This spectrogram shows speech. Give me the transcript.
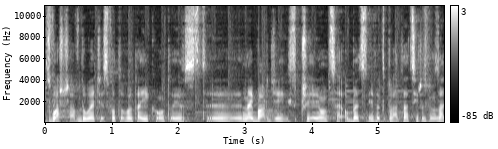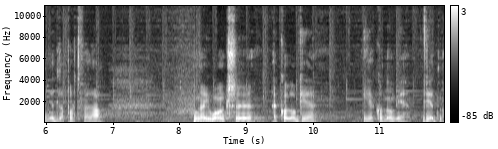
zwłaszcza w duecie z fotowoltaiką, to jest y, najbardziej sprzyjające obecnie w eksploatacji rozwiązanie dla portfela. No i łączy ekologię i ekonomię w jedno.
